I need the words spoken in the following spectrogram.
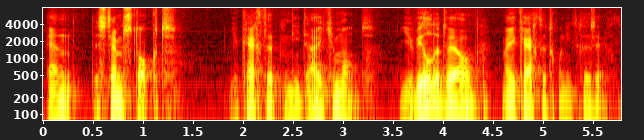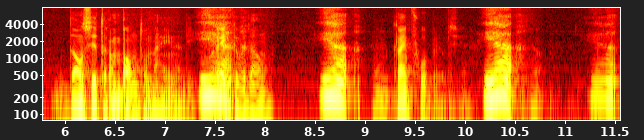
en de stem stokt. Je krijgt het niet uit je mond. Je wil het wel, maar je krijgt het gewoon niet gezegd. Dan zit er een band omheen en die Ja. breken we dan. Ja, Een klein voorbeeldje. ja, ja. Ja,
